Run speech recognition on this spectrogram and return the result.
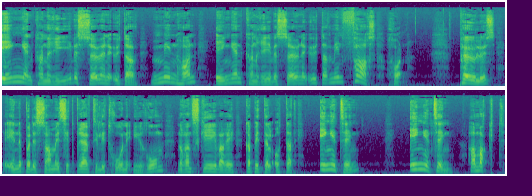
ingen kan rive sauene ut av min hånd, ingen kan rive sauene ut av min fars hånd. Paulus er inne på det samme i sitt brev til de troende i Rom, når han skriver i kapittel 8 at ingenting, ingenting har makt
